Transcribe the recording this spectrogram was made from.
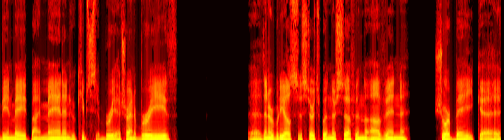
being made by Manon, who keeps breathe, trying to breathe. Uh, then everybody else starts putting their stuff in the oven. Short bake. Uh,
